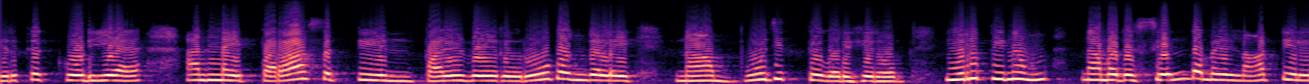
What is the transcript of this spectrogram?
இருக்கக்கூடிய அன்னை பராசக்தியின் பல்வேறு ரூபங்களை நாம் பூஜித்து வருகிறோம். இருப்பினும் நமது செந்தமிழ் நாட்டில்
